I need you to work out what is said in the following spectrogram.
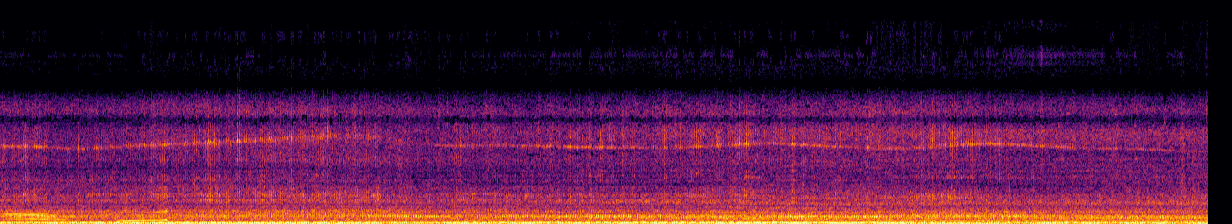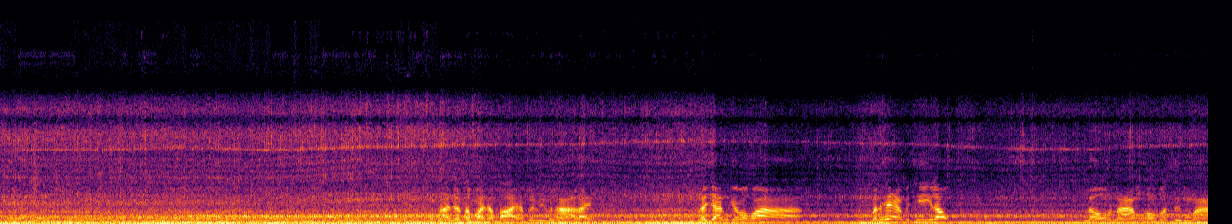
โอ้ปืดน่า จะสบายๆครับไม่มีปัญหาอะไร แล้วยันแกบอกว่า มันแห้งไปทีแล้ว แล้วน้ำเขามาซึมมา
